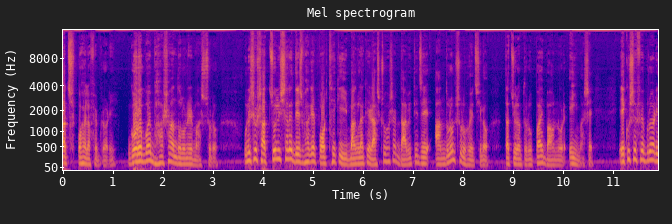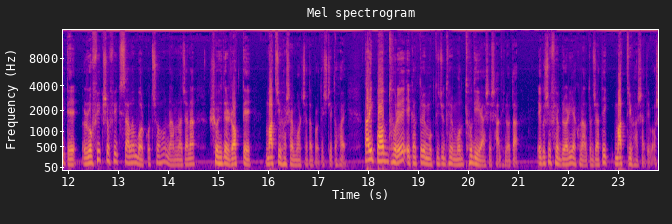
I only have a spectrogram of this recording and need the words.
আজ পহেলা ফেব্রুয়ারি, গৌরবময় ভাষা আন্দোলনের মাস শুরু। উনিশশো সালে দেশভাগের পর থেকেই বাংলাকে রাষ্ট্রভাষার দাবিতে যে আন্দোলন শুরু হয়েছিল, তা চূড়ান্ত রূপায় বাউন্নর এই মাসে। একুশে ফেব্রুয়ারিতে রফিক শফিক সালাম বরকত সহ নাম না জানা শহীদের রক্তে মাতৃভাষার মর্যাদা প্রতিষ্ঠিত হয়। তারই পথ ধরে একাত্তরে মুক্তিযুদ্ধের মধ্য দিয়ে আসে স্বাধীনতা। একুশে ফেব্রুয়ারি এখন আন্তর্জাতিক মাতৃভাষা দিবস।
